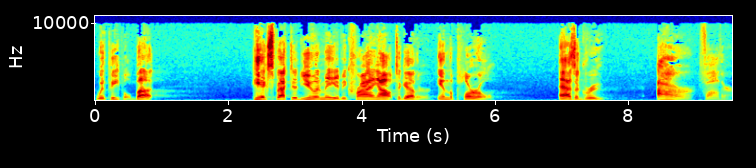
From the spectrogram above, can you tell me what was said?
with people. But he expected you and me to be crying out together in the plural as a group, Our Father.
